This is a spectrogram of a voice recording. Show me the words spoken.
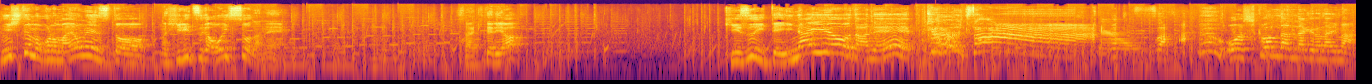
にしてもこのマヨネーズとの比率が美味しそうだねさあ来てるよ。気づいていないようだね。くっそー！さ 押し込んだんだけどな今。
